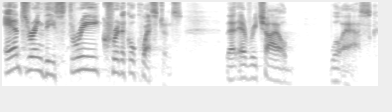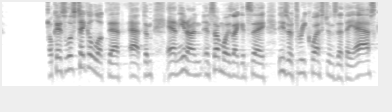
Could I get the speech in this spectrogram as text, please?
answering these three critical questions that every child will ask. Okay, so let's take a look at, at them. And, you know, in, in, some ways I could say these are three questions that they ask,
